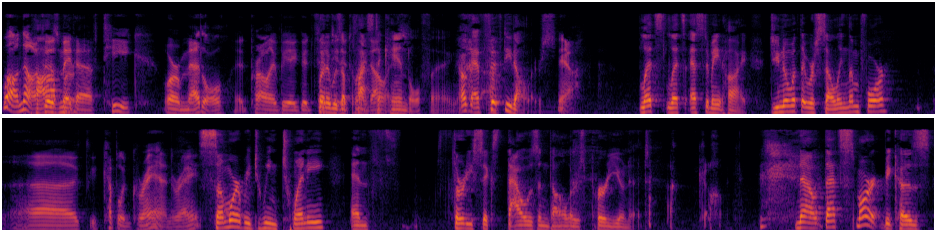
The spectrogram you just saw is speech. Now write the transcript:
Well, no, if it was made or- out of teak or metal, it'd probably be a good. 50 But it was a plastic $20. handle thing. Okay, fifty dollars. Yeah, Let's let's estimate high. Do you know what they were selling them for? uh, a couple of grand, right? Somewhere between twenty and thirty six thousand dollars per unit. God. Now that's smart because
